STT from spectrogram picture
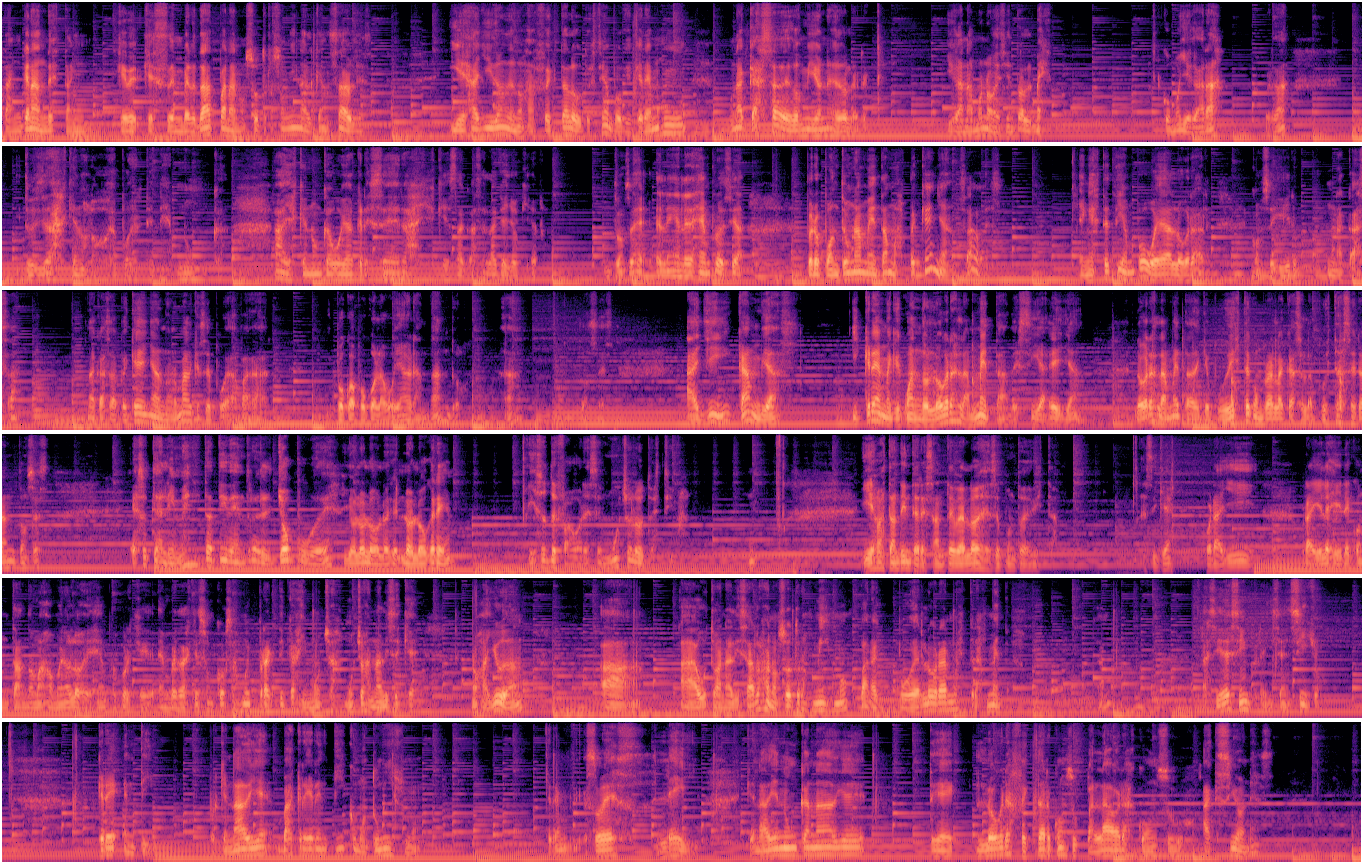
tan grandes, tan, que, que en verdad para nosotros son inalcanzables. Y es allí donde nos afecta la autoestima, porque queremos una casa de 2 millones de dólares y ganamos 900 al mes. ¿Cómo llegará? ¿Verdad? Y tú dices, es que no lo voy a poder tener nunca. Ay, es que nunca voy a crecer. Ay, es que esa casa es la que yo quiero. Entonces, en el ejemplo decía, pero ponte una meta más pequeña, ¿sabes? en este tiempo voy a lograr conseguir una casa, una casa pequeña, normal, que se pueda pagar. Y poco a poco la voy agrandando. ¿ah? Entonces, allí cambias y créeme que cuando logras la meta, decía ella, logras la meta de que pudiste comprar la casa, la pudiste hacer, entonces eso te alimenta a ti dentro del yo pude, yo lo, lo, lo logré, y eso te favorece mucho la autoestima. Y es bastante interesante verlo desde ese punto de vista. Así que por allí, por ahí les iré contando más o menos los ejemplos, porque en verdad es que son cosas muy prácticas y muchas, muchos análisis que nos ayudan a, a autoanalizarlos a nosotros mismos para poder lograr nuestras metas. Así de simple y sencillo. Cree en ti, porque nadie va a creer en ti como tú mismo. Eso es ley. Que nadie, nunca nadie te logre afectar con sus palabras, con sus acciones.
